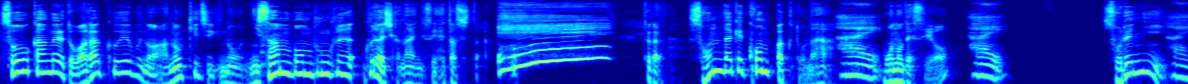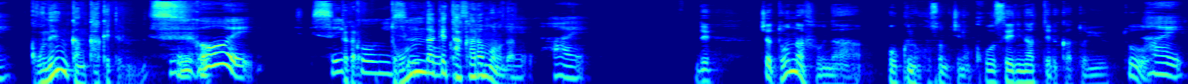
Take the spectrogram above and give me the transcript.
そう考えると、ワラクウェブのあの記事の2、3本分ぐらいぐらいしかないんですよ、下手したら。ええだから、そんだけコンパクトなはい。ものですよ。はい。それにはい。5年間かけてるんです。すごい。遂だから行にどんだけ宝物だはい。で、じゃあどんな風な奥の細道の構成になってるかというと、はい。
